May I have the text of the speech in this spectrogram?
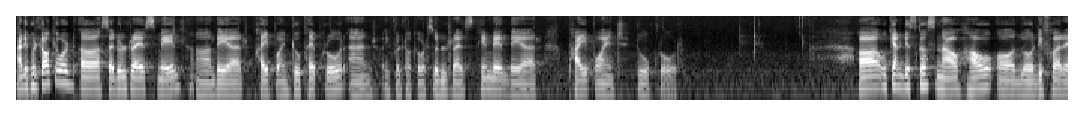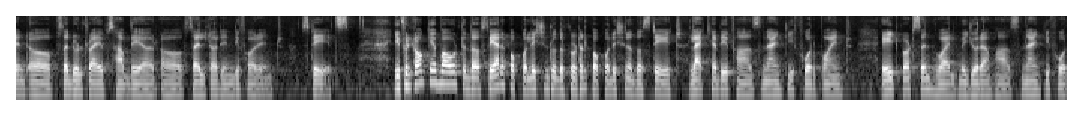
And if we talk about uh, scheduled tribes male, uh, they are 5.25 crore and if we talk about scheduled tribes female, they are 5.2 crore. Uh, we can discuss now how uh, the different uh, scheduled tribes have their uh, shelter in different states. If we talk about the share population to the total population of the state, Lakshadweep has 94.8 percent while Mizoram has 94.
